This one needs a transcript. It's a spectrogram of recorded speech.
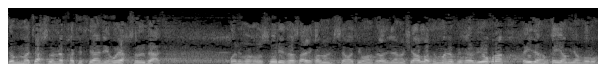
ثم تحصل النفخة الثانية ويحصل البعث. ونفخ في الصور فصعق من في السماوات ومن في الأرض ما شاء الله ثم نفخ في أخرى فإذا هم قيام ينظرون.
